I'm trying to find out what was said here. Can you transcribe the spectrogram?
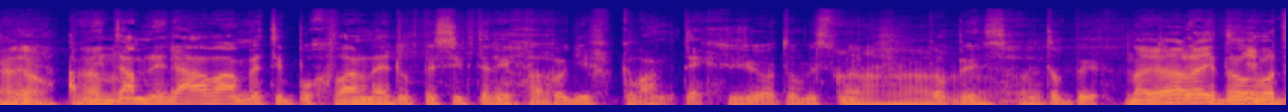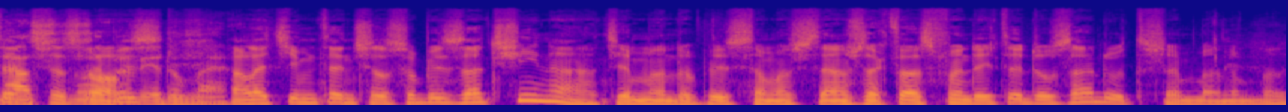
Ano, a my ano. tam nedáváme ty pochvalné dopisy, které chodí v kvantech, že jo, to by jsme, to by, to by, no jo, ale tím ten časopis, ale tím ten časopis začíná těma dopisama, tak to aspoň dejte dozadu třeba. Nebo...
